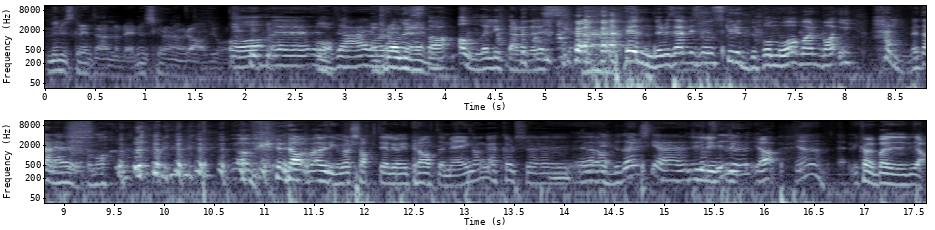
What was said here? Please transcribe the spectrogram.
Men nå skal det ikke handle om det, Nå skal det handle om radio. Og eh, Og- der og har dere mista alle lytterne deres. 100 Hvis noen skrudde på nå, hva i helvete er det jeg hører på nå? Ja, jeg vet ikke om vi har sagt det, eller om vi prater med en gang. Kanskje Ja, vil du det, eller skal jeg Du kan si det, du. Ja. Ja. Vi kan jo bare, ja.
